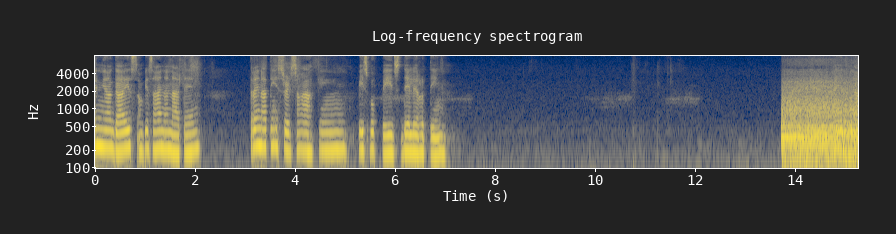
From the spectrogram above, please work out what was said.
Yan nga guys, umpisahan na natin. Try natin i-search ang aking Facebook page, Daily Routine. Ayan, wala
